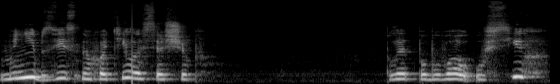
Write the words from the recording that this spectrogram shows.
Мені б, звісно, хотілося, щоб плед побував у всіх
